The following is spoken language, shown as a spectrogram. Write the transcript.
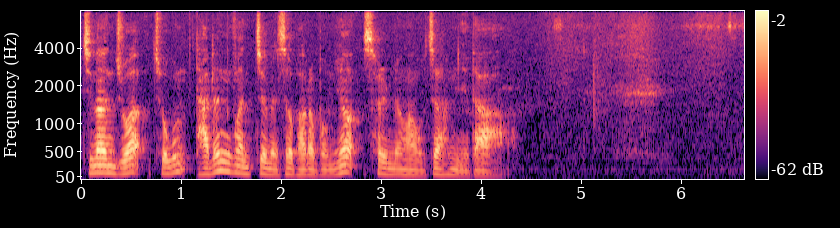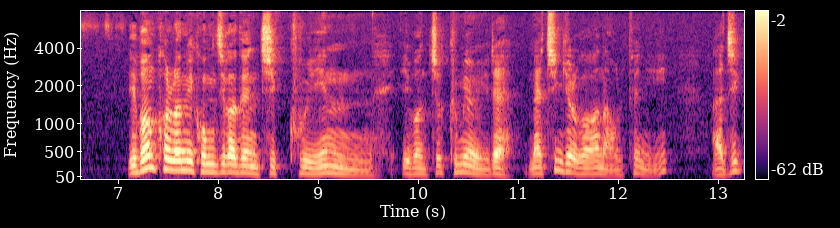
지난주와 조금 다른 관점에서 바라보며 설명하고자 합니다. 이번 컬럼이 공지가 된 직후인 이번 주 금요일에 매칭 결과가 나올 테니 아직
